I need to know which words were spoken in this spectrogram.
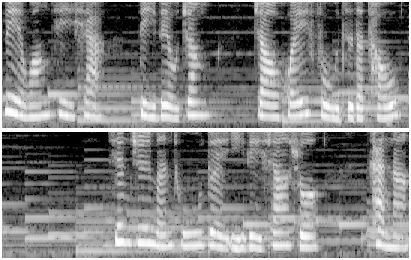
列王记下第六章，找回斧子的头。先知门徒对以利沙说：“看哪，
